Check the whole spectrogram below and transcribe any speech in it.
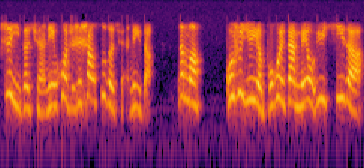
质疑的权利或者是上诉的权利的。那么，国税局也不会在没有预期的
